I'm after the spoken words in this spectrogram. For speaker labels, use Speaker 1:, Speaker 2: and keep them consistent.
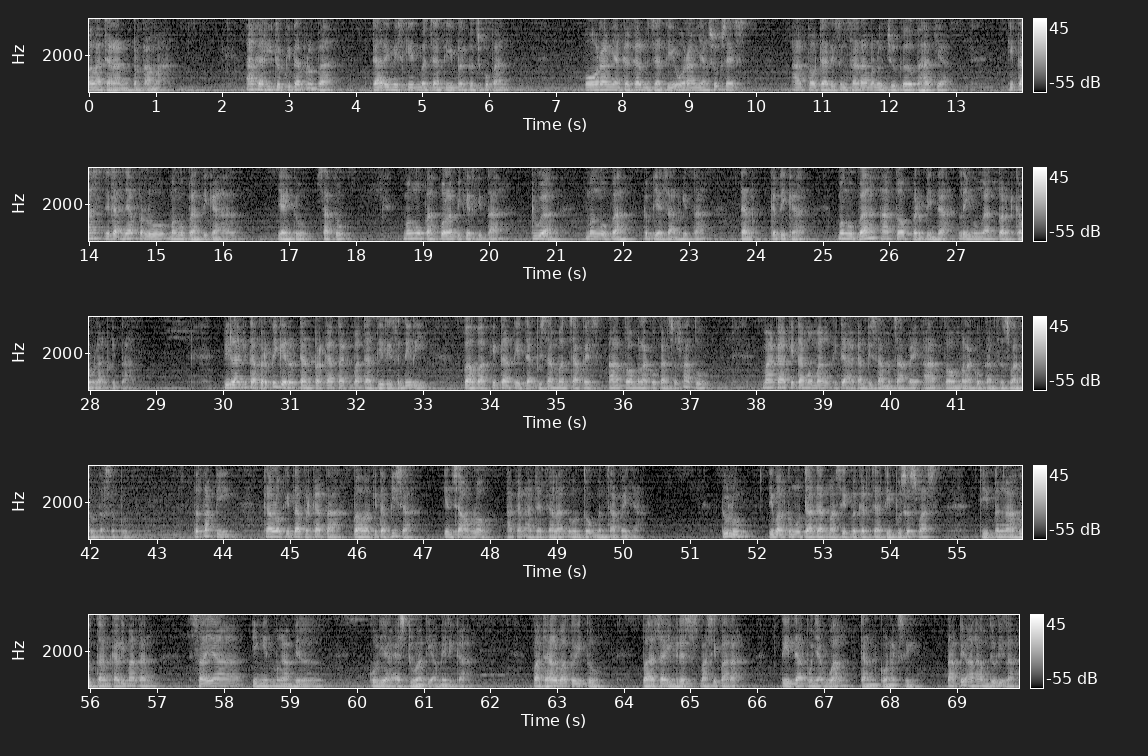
Speaker 1: Pelajaran pertama, agar hidup kita berubah dari miskin menjadi berkecukupan, orang yang gagal menjadi orang yang sukses, atau dari sengsara menuju ke bahagia, kita setidaknya perlu mengubah tiga hal, yaitu satu, mengubah pola pikir kita, dua, mengubah kebiasaan kita, dan ketiga, mengubah atau berpindah lingkungan pergaulan kita. Bila kita berpikir dan berkata kepada diri sendiri bahwa kita tidak bisa mencapai atau melakukan sesuatu, maka kita memang tidak akan bisa mencapai atau melakukan sesuatu tersebut. Tetapi, kalau kita berkata bahwa kita bisa, insya Allah akan ada jalan untuk mencapainya. Dulu, di waktu muda dan masih bekerja di Puskesmas, di tengah hutan Kalimantan, saya ingin mengambil kuliah S2 di Amerika. Padahal waktu itu bahasa Inggris masih parah, tidak punya uang dan koneksi. Tapi alhamdulillah,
